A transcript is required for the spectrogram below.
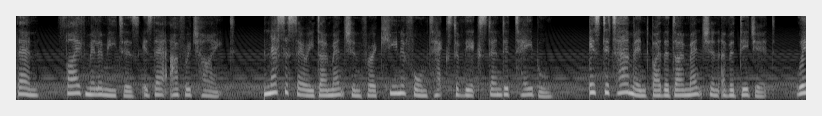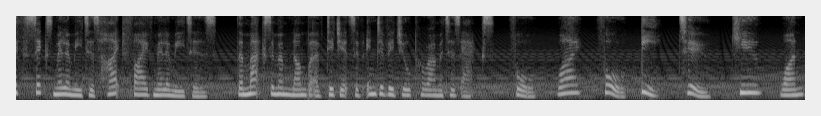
Then, 5 mm is their average height. The necessary dimension for a cuneiform text of the extended table is determined by the dimension of a digit, with 6 mm height 5 mm, the maximum number of digits of individual parameters x, 4, y, 4, e, 2, q, 1,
